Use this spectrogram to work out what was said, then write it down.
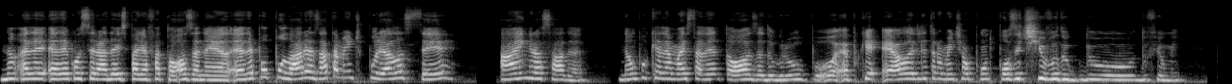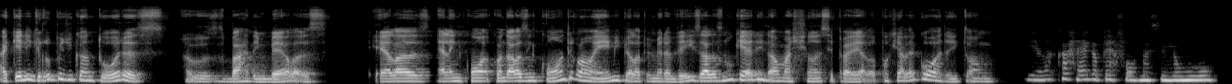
Não, ela, é, ela é considerada espalhafatosa, né? Ela é popular exatamente por ela ser a engraçada. Não porque ela é mais talentosa do grupo, é porque ela literalmente é o ponto positivo do, do, do filme. Aquele grupo de cantoras, os Barden Bellas, elas, ela, quando elas encontram a Amy pela primeira vez, elas não querem dar uma chance para ela porque ela é gorda, então. E ela carrega a performance, não vou,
